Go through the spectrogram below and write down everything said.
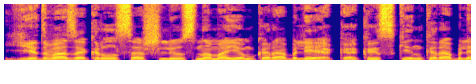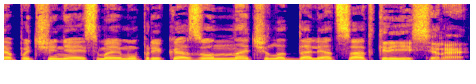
Едва закрылся шлюз на моем корабле, как и скин корабля, подчиняясь моему приказу, начал отдаляться от крейсера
